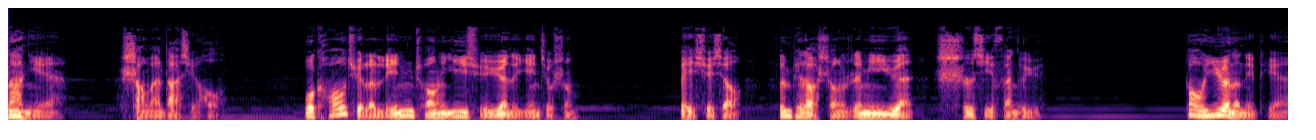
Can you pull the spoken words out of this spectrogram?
那年上完大学后，我考取了临床医学院的研究生，被学校分配到省人民医院实习三个月。到医院的那天，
